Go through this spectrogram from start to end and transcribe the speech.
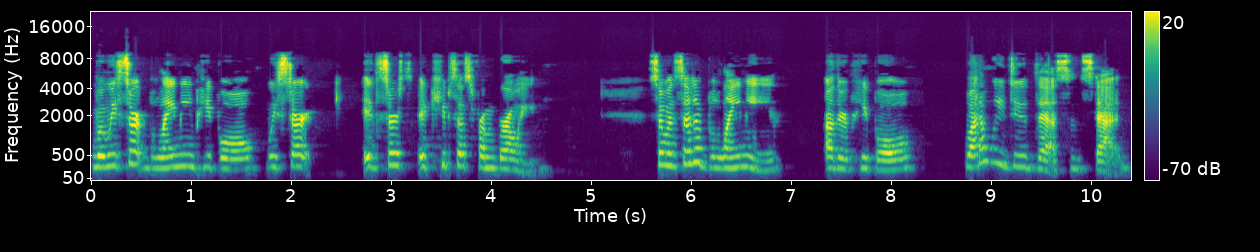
when we start blaming people, we start it starts it keeps us from growing. So instead of blaming other people, why don't we do this instead?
